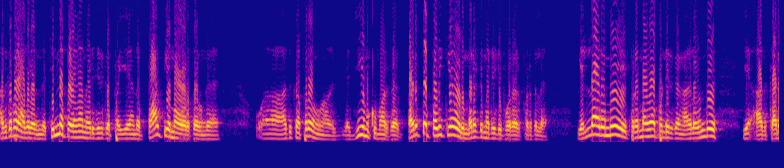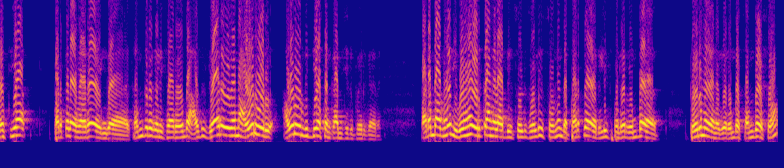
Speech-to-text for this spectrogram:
அதுக்கப்புறம் அதில் இந்த சின்ன பையனாக நடிச்சிருக்க பையன் அந்த பாட்டியம்மா ஒருத்தவங்க அதுக்கப்புறம் ஜிஎம் குமார் சார். படுத்த படுக்கையாக ஒரு மிரட்டு மிரட்டிட்டு போகிறார் படத்தில். எல்லாருமே பிரமாதமாக பண்ணியிருக்காங்க அதில் வந்து எ- அது கடைசியாக படத்தில் வேற எங்கள் சமுத்திரகணி சார் வந்து அது வேற விதமாக அவர் ஒரு அவர் ஒரு வித்தியாசம் காமிச்சிட்டு போயிருக்காரு. படம் பார்க்கும்போது இவங்க இருக்காங்களா அப்படின்னு சொல்லிட்டு சொல்லி சொன்ன இந்த படத்தை ரிலீஸ் பண்ணுறது ரொம்ப பெருமை எனக்கு ரொம்ப சந்தோஷம்.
